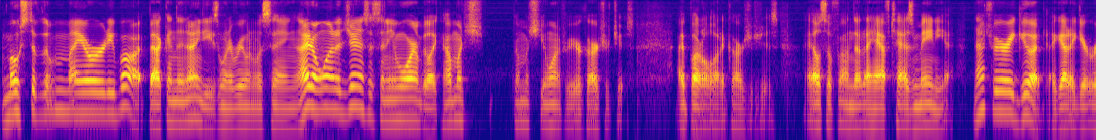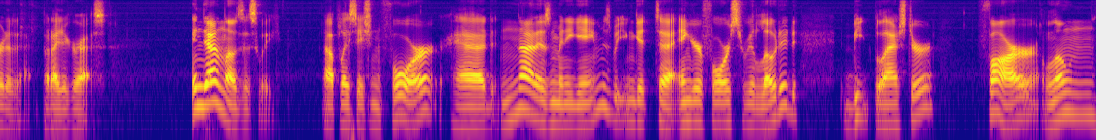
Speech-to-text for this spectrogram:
most of them I already bought back in the 90s when everyone was saying, I don't want a Genesis anymore. I'd be like, how much, how much do you want for your cartridges? I bought a lot of cartridges. I also found out I have Taz-Mania. Not very good. I got to get rid of that, but I digress. In downloads this week, uh, PlayStation 4 had not as many games, but you can get uh, Anger Force Reloaded, Beat Blaster, Far, Lone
